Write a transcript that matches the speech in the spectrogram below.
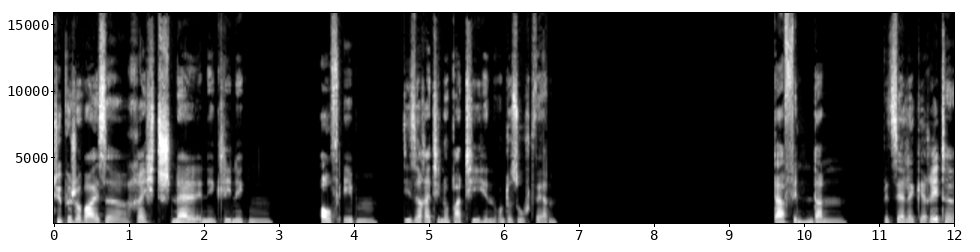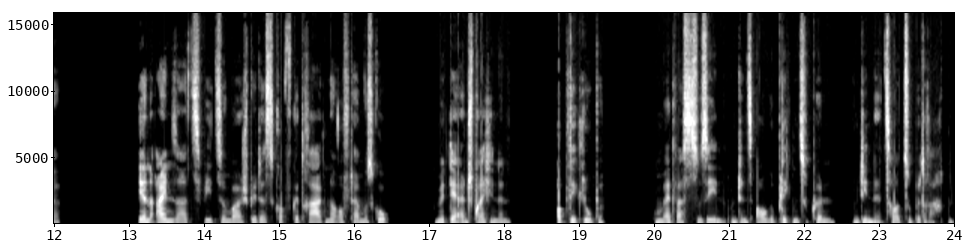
typischerweise recht schnell in den Kliniken auf eben diese Retinopathie hin untersucht werden. Da finden dann spezielle Geräte ihren Einsatz, wie zum Beispiel das kopfgetragene Ophthalmoskop mit der entsprechenden Optiklupe, um etwas zu sehen und ins Auge blicken zu können und die Netzhaut zu betrachten.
